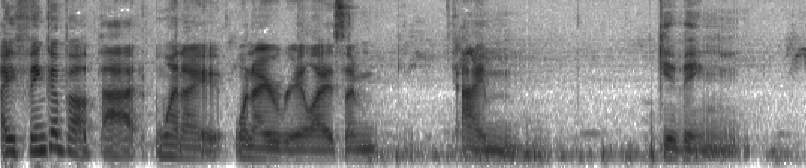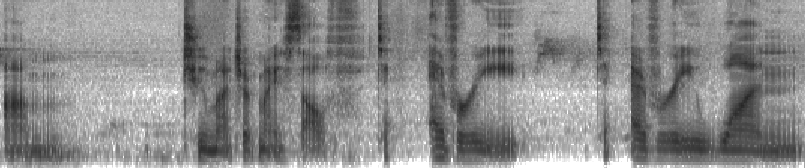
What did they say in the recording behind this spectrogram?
I think about that when I when I realize I'm I'm giving um, too much of myself to every to everyone,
